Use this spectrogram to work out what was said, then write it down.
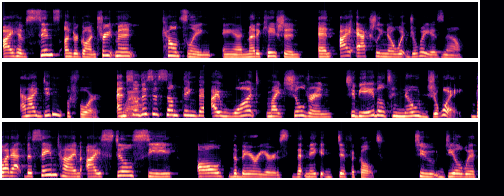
I have since undergone treatment, counseling, and medication, and I actually know what joy is now. And I didn't before. And wow. so this is something that I want my children to be able to know joy. But at the same time, I still see all the barriers that make it difficult to deal with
